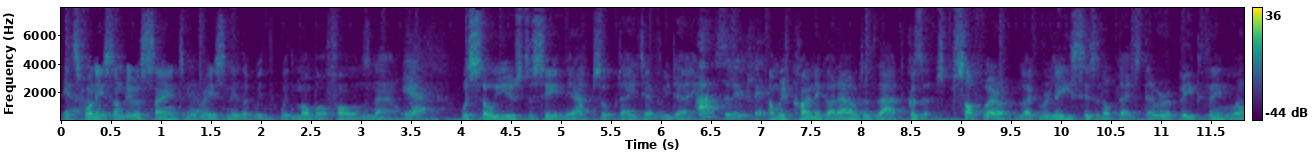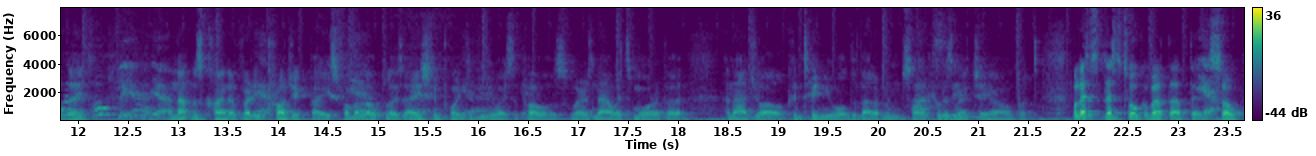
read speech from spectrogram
It's funny. Somebody was saying to me recently that with with mobile phones now, Yeah, we're so used to seeing the apps update every day. absolutely. and we've kind of got out of that because software like releases and updates they were a big thing weren't oh, they Totally, yeah, yeah. and that was kind of very Yeah. project based from a localization Yeah. point of view I Yeah. suppose whereas now it's more of a an agile continual development cycle isn't it you know but well let's let's talk about that then Yeah. so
